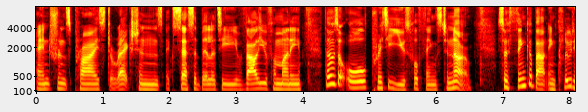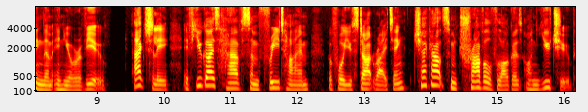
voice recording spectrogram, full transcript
Entrance price, directions, accessibility, value for money, those are all pretty useful things to know. So think about including them in your review. Actually, if you guys have some free time before you start writing, check out some travel vloggers on YouTube.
